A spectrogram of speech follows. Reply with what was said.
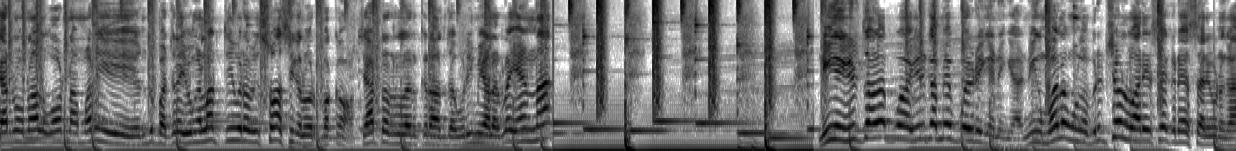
இரநூறு நாள் ஓடின மாதிரி வந்து பார்த்தீங்கன்னா இவங்கெல்லாம் தீவிர விசுவாசிகள் ஒரு பக்கம். தேட்டரில் இருக்கிற அந்த உரிமையாளர்கள். ஏன்னா நீங்கள் இழுத்தாலே போ இழுக்காமே போயிடுவீங்க நீங்கள் நீங்கள் முதல்ல உங்கள் விர்ச்சுவல் வாரியர்ஸே கிடையாது சார் இவனுங்க.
